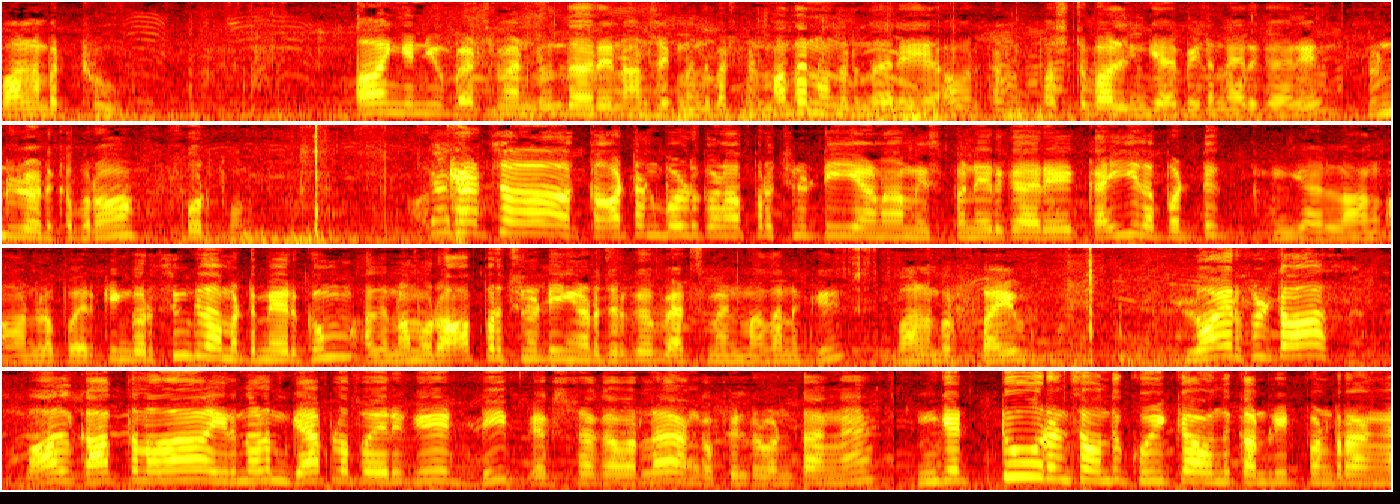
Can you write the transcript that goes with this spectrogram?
பால் நம்பர் டூ ஆ இங்கே நியூ பேட்ஸ்மேன் இருந்தார். நான் செகண்ட் வந்து பேட்ஸ்மேன் மதன் வந்திருந்தார். அவருக்கான ஃபர்ஸ்ட் பால் இங்கே பீட்டன் ஆயிருக்காரு. ரெண்டு எடுக்க அப்புறம் ஃபோர்த் ஒன் கேட்சா காட்டன் போர்டுக்கான ஆப்பர்ச்சுனிட்டி ஆனால் மிஸ் பண்ணியிருக்காரு கையில் பட்டு இங்கே லாங் ஆனில் போயிருக்கு. இங்கே ஒரு சிங்கிளாக மட்டுமே இருக்கும். அது இல்லாமல் ஒரு ஆப்பர்ச்சுனிட்டி கிடச்சிருக்கு பேட்ஸ்மேன் மதனுக்கு. Ball number five lower full toss ball காத்துல தான் இருந்தாலும் கேப்பில் போயிருக்கு. டீப் எக்ஸ்ட்ரா கவரில் அங்கே ஃபீல்டர் வந்துட்டாங்க. இங்கே டூ ரன்ஸை வந்து குயிக்காக வந்து கம்ப்ளீட் பண்ணுறாங்க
